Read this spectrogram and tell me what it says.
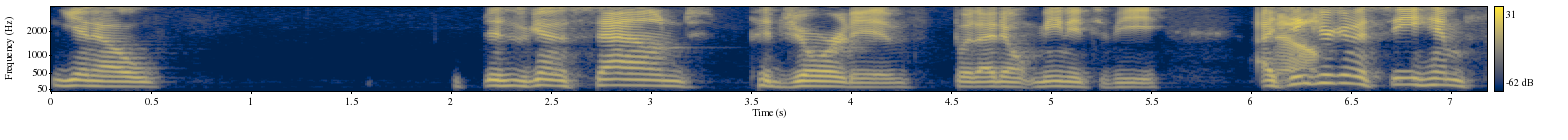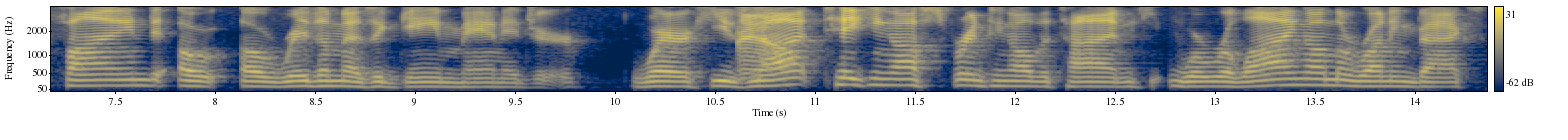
You know, this is going to sound pejorative, but I don't mean it to be. I think you're going to see him find a, a rhythm as a game manager where he's Yeah. not taking off sprinting all the time. We're relying on the running backs.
